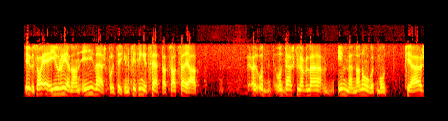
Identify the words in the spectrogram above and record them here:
USA är ju redan i världspolitiken. Det finns inget sätt att så att säga att, och, och där skulle jag vilja invända något mot Pierres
